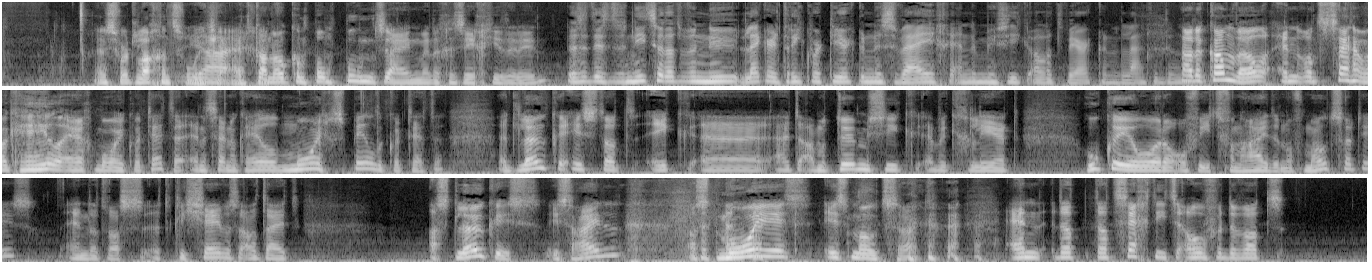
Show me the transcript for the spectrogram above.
Een soort lachend zonnetje ja, eigenlijk. Het kan ook een pompoen zijn met een gezichtje erin. Dus het is dus niet zo dat we nu lekker drie kwartier kunnen zwijgen en de muziek al het werk kunnen laten doen. Nou, dat kan wel. En, want het zijn namelijk heel erg mooie kwartetten. En het zijn ook heel mooi gespeelde kwartetten. Het leuke is dat ik uh, uit de amateurmuziek heb ik geleerd... hoe kun je horen of iets van Haydn of Mozart is. En dat was, het cliché was altijd... Als het leuk is, is Haydn. Als het mooi is, is Mozart. En dat, dat zegt iets over de wat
